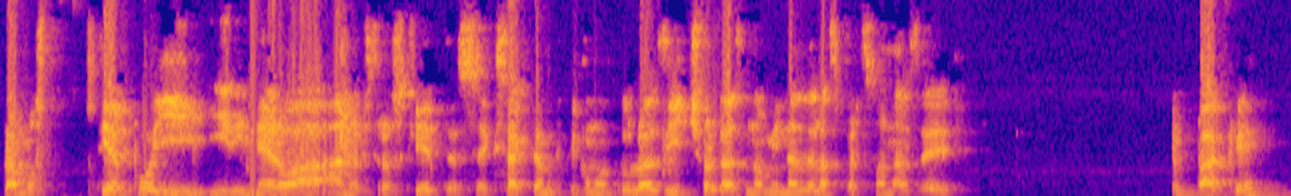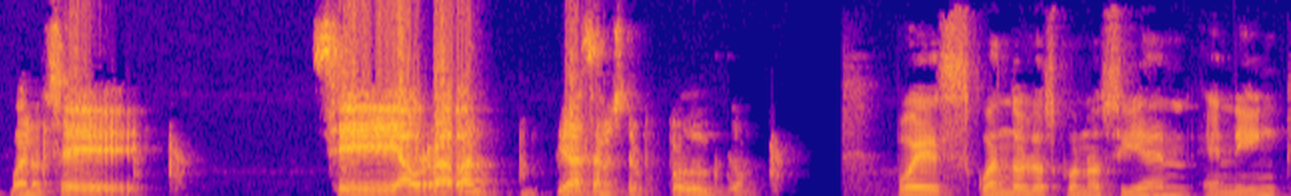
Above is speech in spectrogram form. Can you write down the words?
Damos tiempo y, dinero a, nuestros clientes. Exactamente como tú lo has dicho, las nóminas de las personas de empaque, bueno, se, se ahorraban gracias a nuestro producto. Pues cuando los conocí en, en Inc.,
